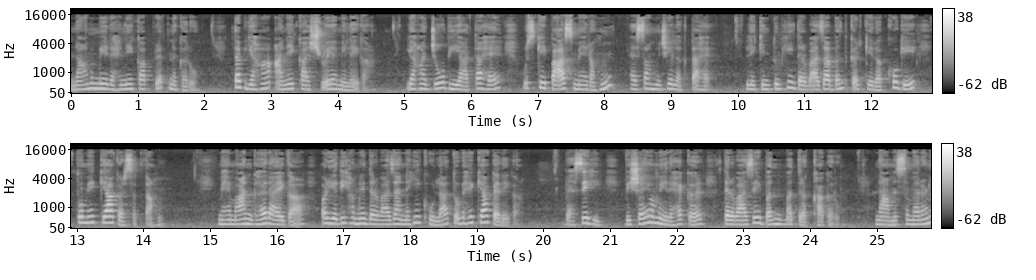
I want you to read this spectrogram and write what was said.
नाम में रहने का प्रयत्न करो। तब यहाँ आने का श्रेय मिलेगा। यहाँ जो भी आता है, उसके पास मैं रहूँ, ऐसा मुझे लगता है। लेकिन तुम ही दरवाज़ा बंद करके रखोगे तो मैं क्या कर सकता हूँ? मेहमान घर आएगा और यदि हमने दरवाज़ा नहीं खोला तो वह क्या करेगा? वैसे ही विषयों में रहकर दरवाजे बंद मत रखा करो। नाम स्मरण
